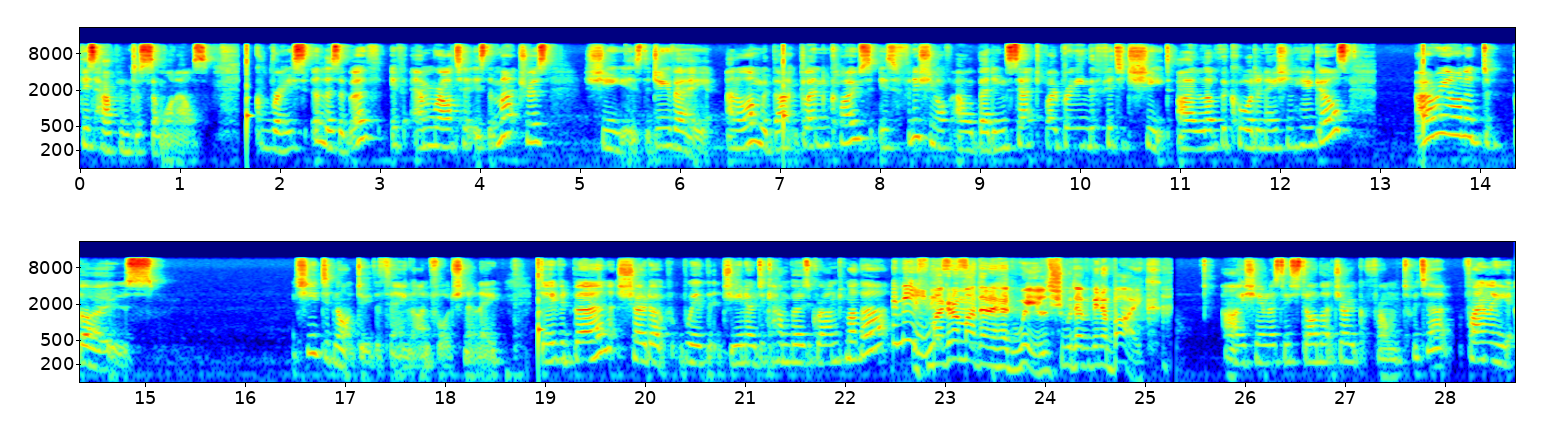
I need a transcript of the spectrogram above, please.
this happened to someone else. Grace Elizabeth, if Emrata is the mattress, she is the duvet. And along with that, Glenn Close is finishing off our bedding set by bringing the fitted sheet. I love the coordination here, girls. Ariana DeBose she did not do the thing, unfortunately. David Byrne showed up with Gino D'Acampo's grandmother. I mean, if my grandmother had wheels, she would have been a bike. I shamelessly stole that joke from Twitter. Finally,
